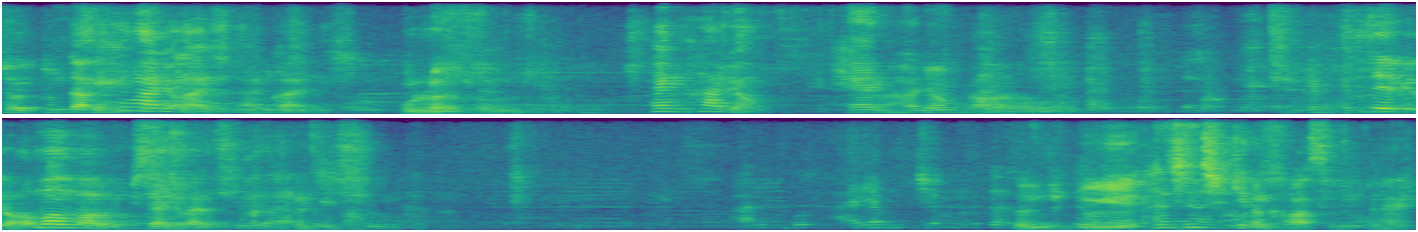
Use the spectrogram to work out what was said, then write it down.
저 분당에 행하령 아시 알거 아니에요? 몰라요 저는. 행하령. 행하령? 어. 수제비를 어마어마하게 비싸게 받습니다. 저는 여기 한신치킨은 가봤습니다. 네.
